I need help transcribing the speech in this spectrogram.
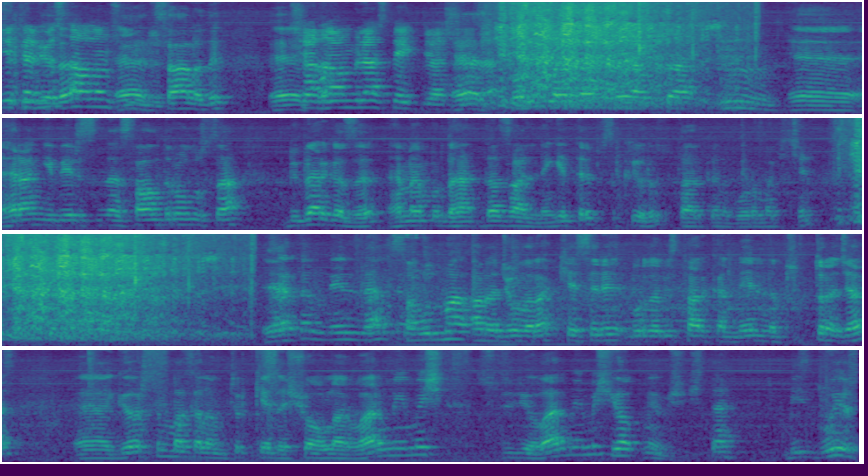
stüdyoda, sağlamış evet, sağladık. E, Dışarıda kon- ambulans bekliyor aşağıda. Evet, konuklardan veyahut da e, herhangi birisinden saldırı olursa biber gazı hemen burada gaz haline getirip sıkıyoruz Tarkan'ı korumak için. Erkan'ın eline savunma aracı olarak keseri burada biz Tarkan'ın eline tutturacağız. E, görsün bakalım Türkiye'de şovlar var mıymış, stüdyo var mıymış, yok muymuş. İşte biz buyuz.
